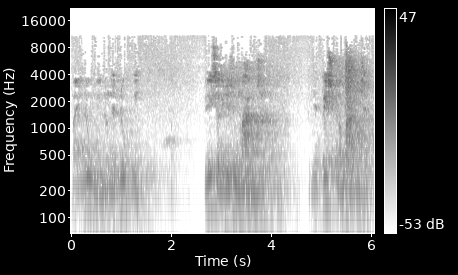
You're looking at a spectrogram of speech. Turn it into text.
Ma è Lui, non è Lui. Visto che Gesù mangia, il pesce lo mangia,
